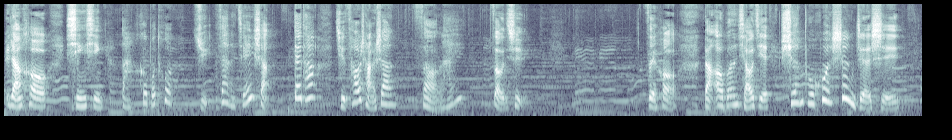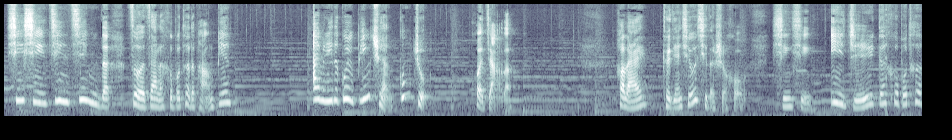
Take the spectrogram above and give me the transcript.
然后星星把赫伯特举在了肩上，带他去操场上走来走去。最后，当奥伯恩小姐宣布获胜者时，星星静静地坐在了赫伯特的旁边。艾米丽的贵宾犬公主获奖了。后来课间休息的时候，星星一直跟赫伯特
